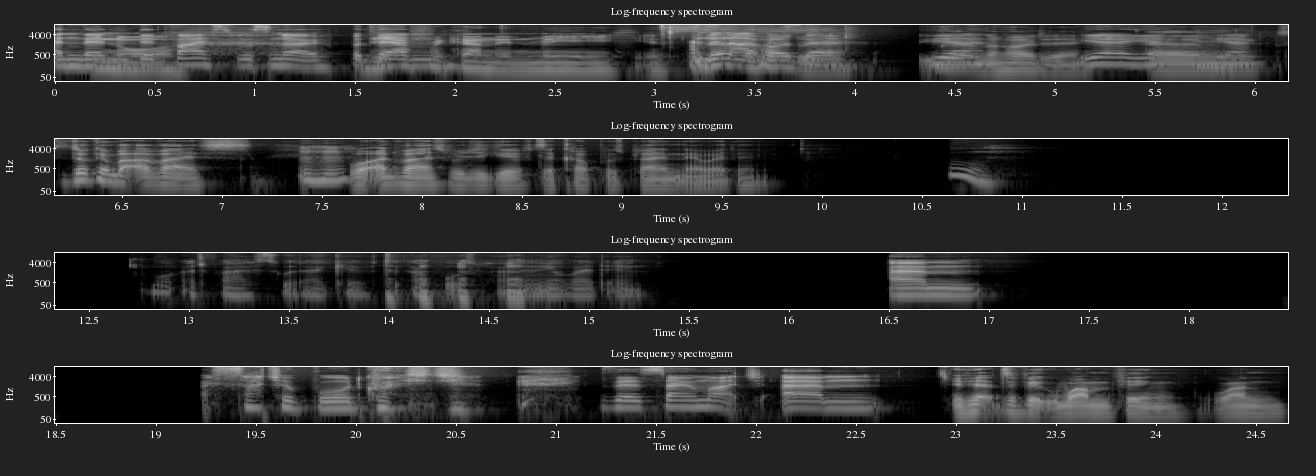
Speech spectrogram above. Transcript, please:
and then You know, the advice was no. But the then, African in me is and then learn I was hard way. there. Yeah. the hard way. Yeah, yeah, Um, yeah. So talking about advice, what advice would you give to couples planning their wedding? Ooh. What advice would I give to couples planning your wedding? Um, such a broad question. There's so much. Um, If you had to pick one thing, one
